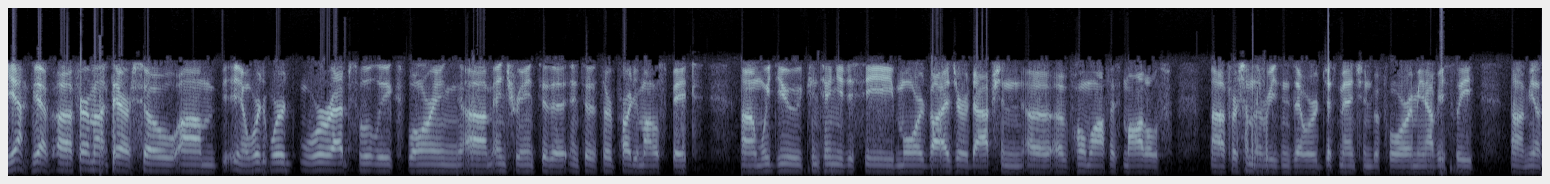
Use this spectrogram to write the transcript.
Yeah, yeah, a fair amount there. So, um, you know, we're we're we're absolutely exploring um, entry into the into the third-party model space. Um, we do continue to see more advisor adoption of, of home office models uh, for some of the reasons that were just mentioned before. I mean, obviously, um, you know,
